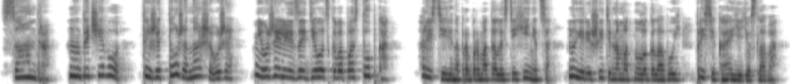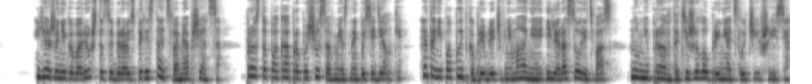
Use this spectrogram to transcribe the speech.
«Сандра, ну ты чего? Ты же тоже наша уже. Неужели из-за идиотского поступка?» Растерянно пробормотала стихийница, но я решительно мотнула головой, пресекая ее слова. Я же не говорю, что собираюсь перестать с вами общаться. Просто пока пропущу совместные посиделки. Это не попытка привлечь внимание или рассорить вас, но мне правда тяжело принять случившееся,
